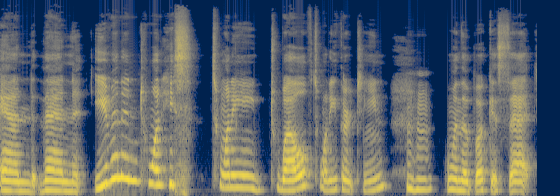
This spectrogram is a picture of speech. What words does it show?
And then even in 20, 2012, 2013, hmm when the book is set,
